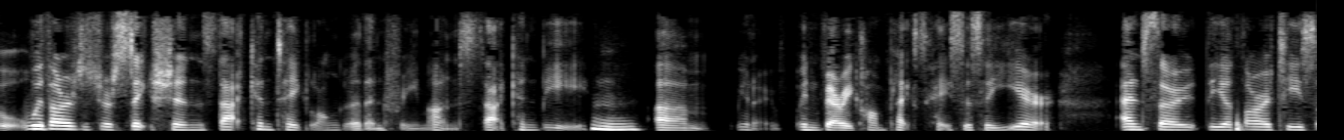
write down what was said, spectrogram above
with our jurisdictions, that can take longer than three months. That can be, mm. um, you know, in very complex cases, a year. And so the authorities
